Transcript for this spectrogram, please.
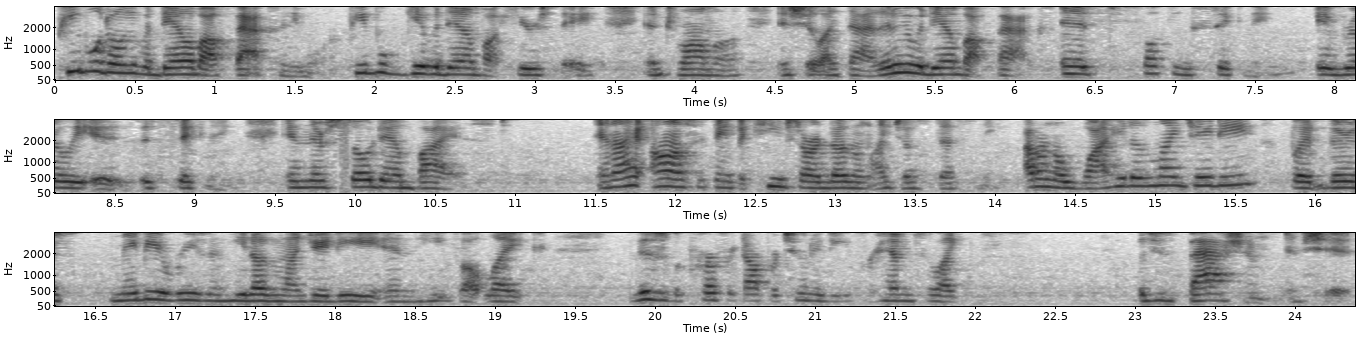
people don't give a damn about facts anymore. People give a damn about hearsay and drama and shit like that. They don't give a damn about facts. And it's fucking sickening. It really is. It's sickening. And they're so damn biased. And I honestly think that Keemstar doesn't like Just Destiny. I don't know why he doesn't like JD, but there's maybe a reason he doesn't like JD and he felt like this is the perfect opportunity for him to like just bash him and shit.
